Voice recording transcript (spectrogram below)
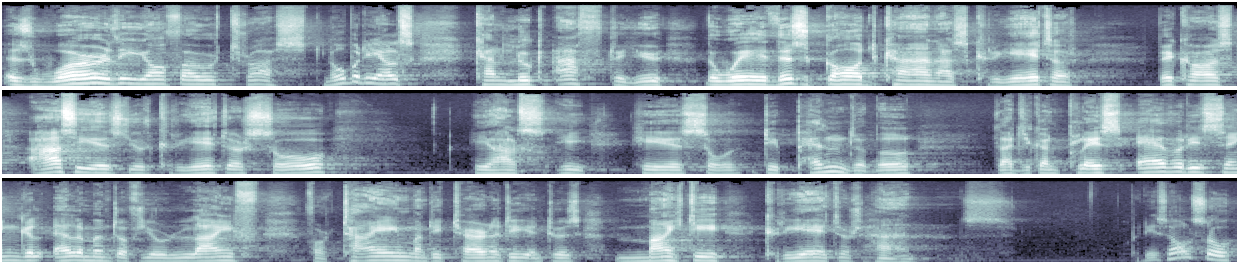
is worthy of our trust. Nobody else can look after you the way this God can as Creator, because as He is your Creator, so He, has, he, he is so dependable that you can place every single element of your life for time and eternity into his mighty creator's hands. But he's also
